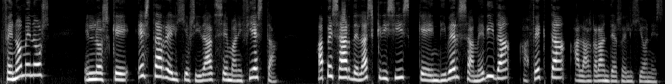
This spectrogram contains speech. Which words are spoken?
fenómenos en los que esta religiosidad se manifiesta, a pesar de las crisis que en diversa medida afecta a las grandes religiones.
